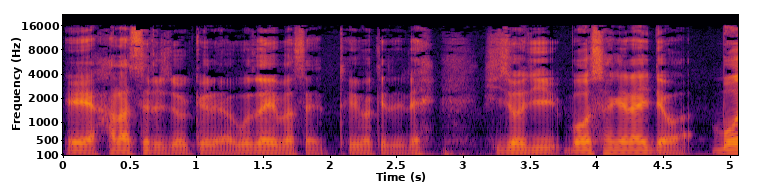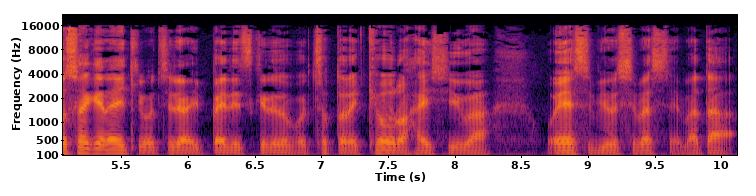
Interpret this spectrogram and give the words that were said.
えー、話せる状況ではございません。というわけでね、非常に申し訳ないでは、申し訳ない気持ちではいっぱいですけれども、ちょっとね、今日の配信はお休みをしまして、また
